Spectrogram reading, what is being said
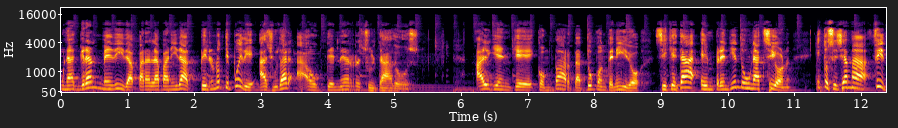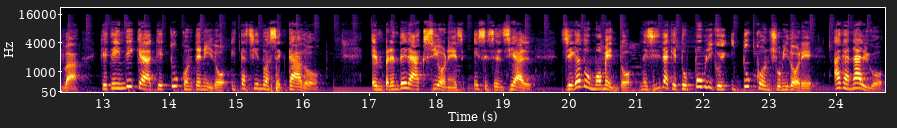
una gran medida para la vanidad, pero no te puede ayudar a obtener resultados. Alguien que comparta tu contenido, si que está emprendiendo una acción, esto se llama feedback, que te indica que tu contenido está siendo aceptado. Emprender acciones es esencial. Llegado un momento, necesita que tu público y tus consumidores hagan algo,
